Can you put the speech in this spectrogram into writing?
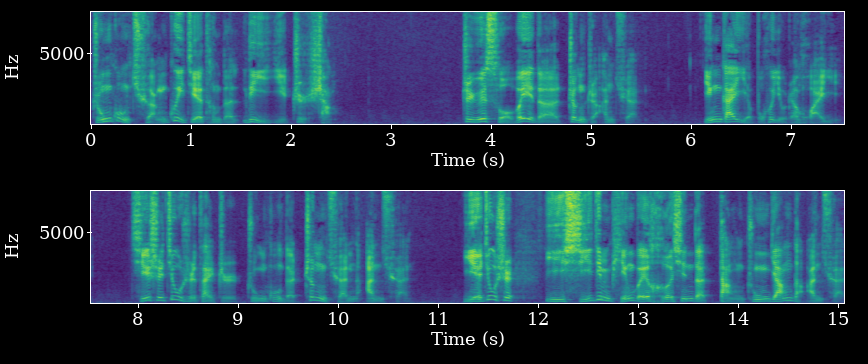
中共权贵阶层的利益至上。至于所谓的政治安全，应该也不会有人怀疑，其实就是在指中共的政权安全，也就是以习近平为核心的党中央的安全。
